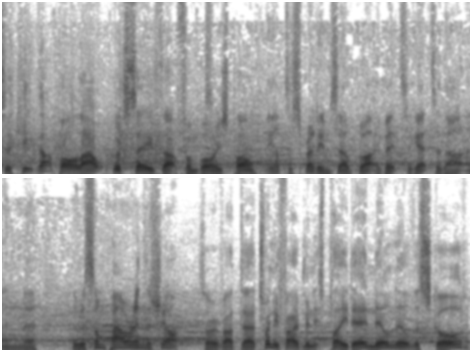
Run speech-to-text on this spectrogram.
to keep that ball out. Good save that from Boys, Paul. He had to spread himself quite a bit to get to that, and uh, there was some power in the shot. So we've had uh, 25 minutes played here, nil nil the score.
